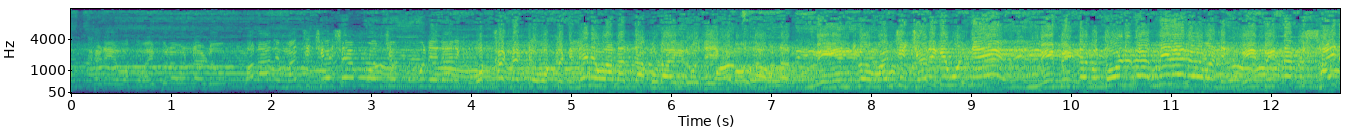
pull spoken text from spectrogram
ఒక్కడే ఒక వైపున ఉన్నాడు. ఫలాన్ని మంచి చేశాము అని చెప్పుకునే దానికి ఒక్కటంటే ఒక్కటి లేని వాళ్ళంతా కూడా ఈ రోజు ఏకమవుతా ఉన్నారు. మీ ఇంట్లో మంచి జరిగి ఉంటే మీ బిడ్డకు తోడుగా మీరే నిలబండి మీ బిడ్డకు సైనికులుగా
